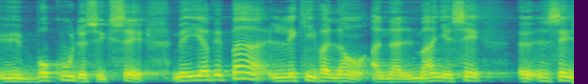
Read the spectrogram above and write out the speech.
eu beaucoup de succès, mais il n'y avait pas l'équivalent en Allemagne. C'est euh, ces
